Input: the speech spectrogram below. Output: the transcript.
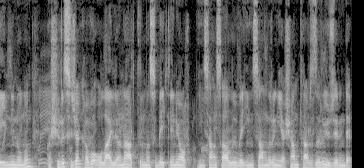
El Niño'nun aşırı sıcak hava olaylarını arttırması bekleniyor. İnsan sağlığı ve insanların yaşam tarzları üzerinde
